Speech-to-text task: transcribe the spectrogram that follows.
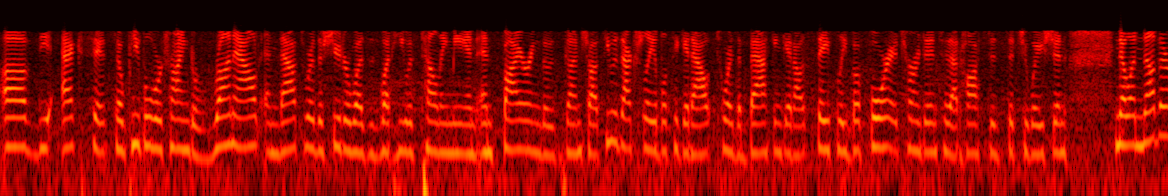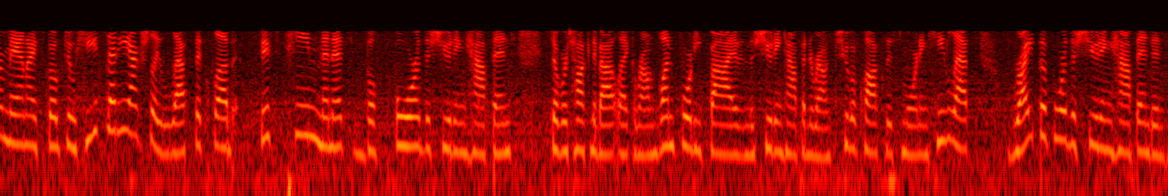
of the exit. So people were trying to run out, and that's where the shooter was, is what he was telling me, and, and firing those gunshots. He was actually able to get out toward the back and get out safely before it turned into that hostage situation. Now, another man I spoke to, he said he actually left the club 15 minutes before the shooting happened. So we're talking about like around 1:45, and the shooting happened around 2 o'clock this morning. He left right before the shooting happened, and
